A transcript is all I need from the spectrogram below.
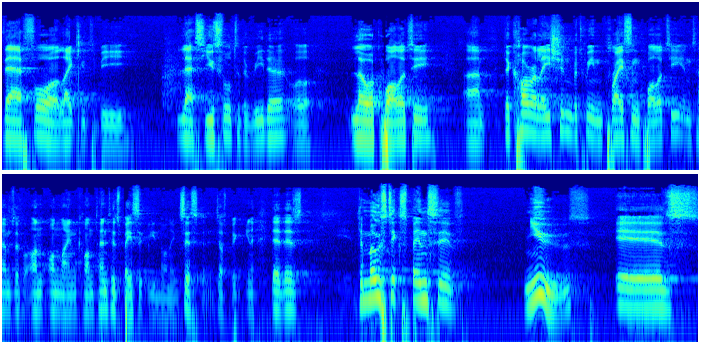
therefore likely to be less useful to the reader or lower quality. Um, the correlation between price and quality in terms of on- online content is basically non-existent. Just you know, there, there's the most expensive news is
